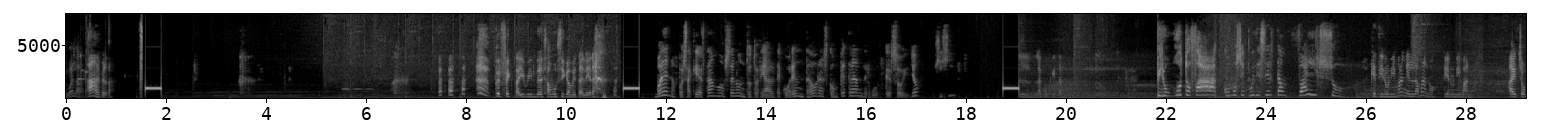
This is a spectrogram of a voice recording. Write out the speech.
Vuela. Ah, es verdad. Perfect timing de esa música metalera. Bueno, pues aquí estamos en un tutorial de 40 horas con Petra Underwood, que soy yo. Jiji. La cuquita. Pero what the fuck, ¿cómo se puede ser tan falso? Que tiene un imán en la mano, tiene un imán. Ha hecho,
